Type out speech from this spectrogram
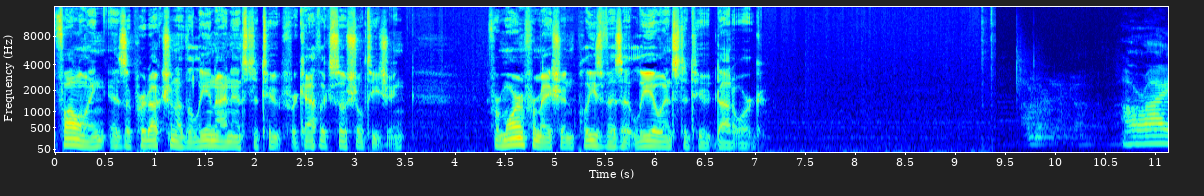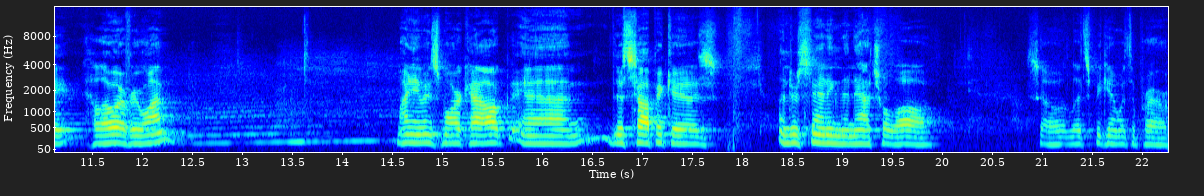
The following is a production of the Leonine Institute for Catholic Social Teaching. For more information, please visit leoinstitute.org. All right. Hello, everyone. My name is Mark Haug, and this topic is understanding the natural law. So let's begin with the prayer.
